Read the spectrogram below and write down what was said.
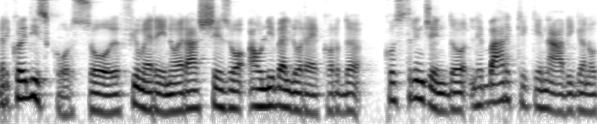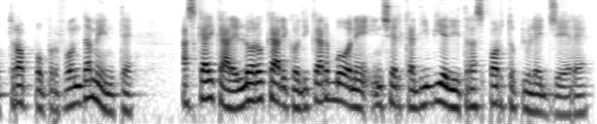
Mercoledì scorso il fiume Reno era sceso a un livello record, costringendo le barche che navigano troppo profondamente a scaricare il loro carico di carbone in cerca di vie di trasporto più leggere.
